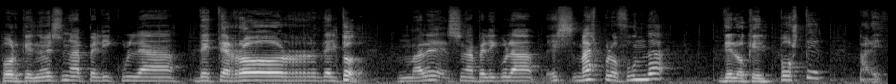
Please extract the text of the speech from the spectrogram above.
porque no es una película de terror del todo, ¿vale? Es una película, es más profunda de lo que el póster parece.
